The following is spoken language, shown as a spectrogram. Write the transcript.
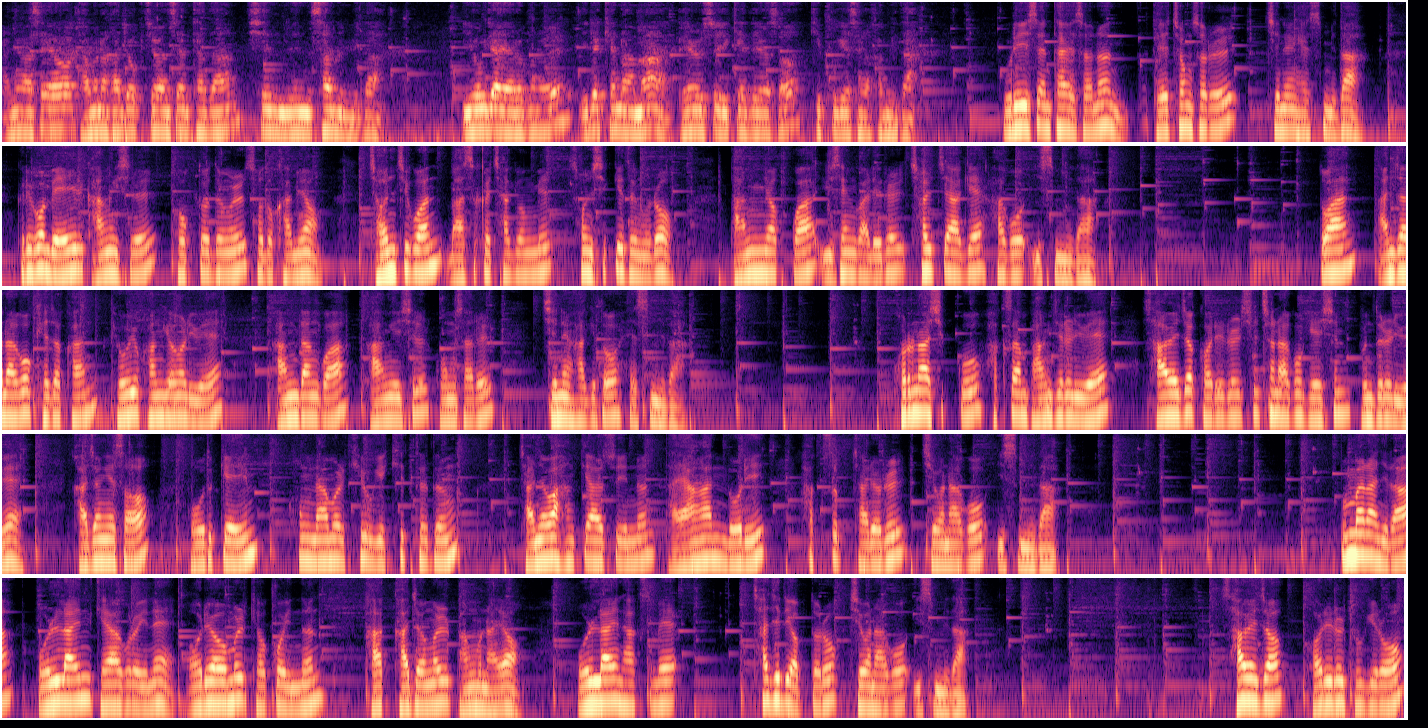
안녕하세요. 다문화 가족 지원센터장 신민선입니다. 이용자 여러분을 이렇게나마 배울 수 있게 되어서 기쁘게 생각합니다. 우리 센터에서는 대청소를 진행했습니다. 그리고 매일 강의실, 복도 등을 소독하며 전 직원 마스크 착용 및 손 씻기 등으로 방역과 위생 관리를 철저하게 하고 있습니다. 또한 안전하고 쾌적한 교육 환경을 위해 강당과 강의실 공사를 진행하기도 했습니다. 코로나19 확산 방지를 위해 사회적 거리를 실천하고 계신 분들을 위해 가정에서 보드게임, 콩나물 키우기 키트 등 자녀와 함께 할 수 있는 다양한 놀이, 학습 자료를 지원하고 있습니다. 뿐만 아니라 온라인 계약으로 인해 어려움을 겪고 있는 각 가정을 방문하여 온라인 학습에 차질이 없도록 지원하고 있습니다. 사회적 거리를 두기로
